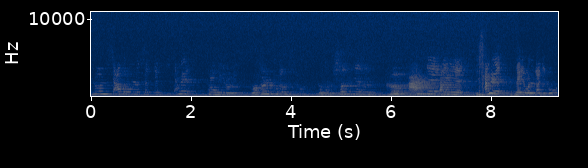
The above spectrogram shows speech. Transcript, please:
이런 싸움을 올렸을 때 이상의 정의를 이것을 부정시키고 이것을 치워주기 위해서는 그 반대 방향의 이상의 내용을 가지고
